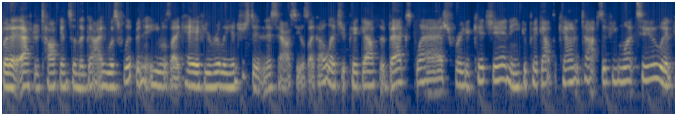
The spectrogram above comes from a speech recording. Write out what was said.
But uh, after talking to the guy who was flipping it, he was like, "Hey, if you're really interested in this house, he was like, I'll let you pick out the backsplash for your kitchen, and you can pick out the countertops if you want to." And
